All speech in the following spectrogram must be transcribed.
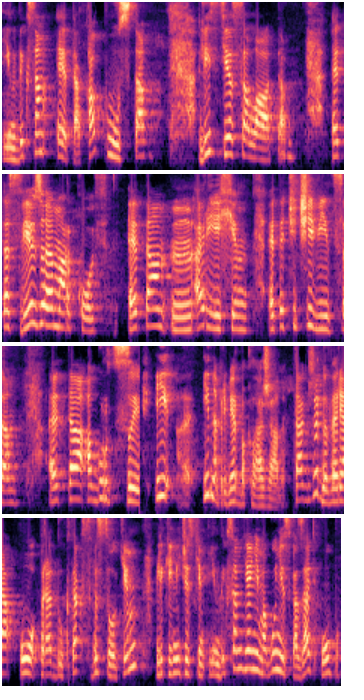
индексом – это капуста, листья салата, это свежая морковь, это орехи, это чечевица, это огурцы и, и, например, баклажаны. Также, говоря о продуктах с высоким гликемическим индексом, я не могу не сказать об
